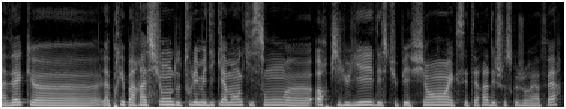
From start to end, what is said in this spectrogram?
avec euh, la préparation de tous les médicaments qui sont euh, hors piluliers, des stupéfiants, etc., des choses que j'aurais à faire.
